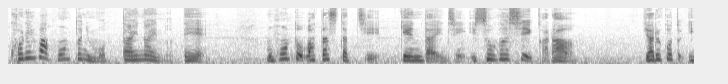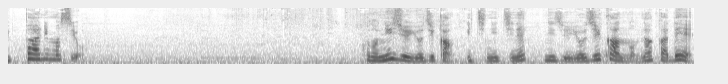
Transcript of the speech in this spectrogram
これは本当にもったいないのでもう本当私たち現代人忙しいからやることいっぱいありますよ。この24時間1日ね24時間の中で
